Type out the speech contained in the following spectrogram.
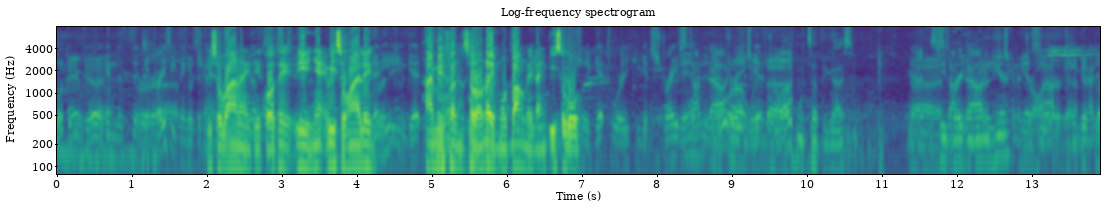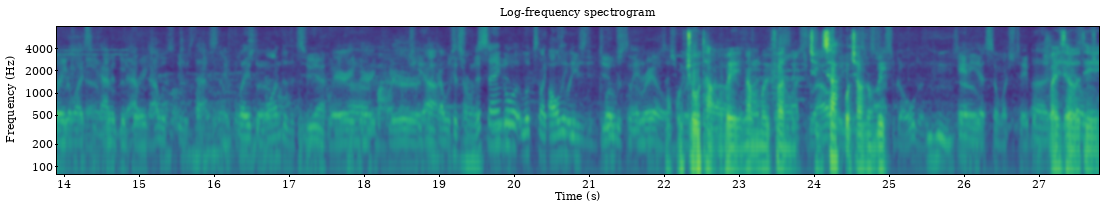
looking good. And the, th- the crazy thing is if bi số 3 này thì có thể đi nhẹ bi số 2 lên then he can get 20 phần sau đó đẩy một băng để đánh bi số 4 actually get to where he can get straight in. Stunned it out Yeah, or he can get with, uh, below. What's up, you guys? Yeah, Uh, stunned it breaking out, running he's here? just going to Yes, draw uh, out of it. got a I mean, good I didn't break, realize he uh, had it good that, break. that was it was that simple. He played so- the one to the two Yeah. very very pure. Yeah, like I was because from from this angle it looks like all he needs to do was close to the land rail. a một position cú trô where, thẳng uh, về 50 phần chính xác của Trang Dung Mhm. He much table. Bây giờ thì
